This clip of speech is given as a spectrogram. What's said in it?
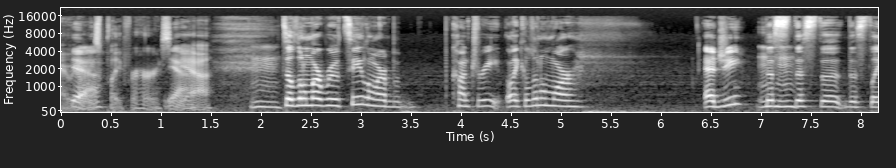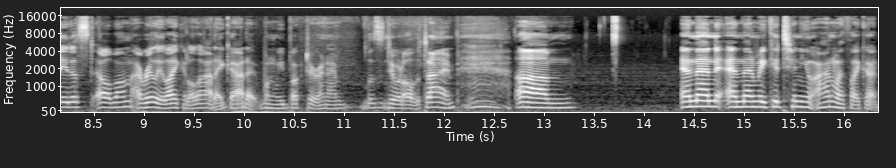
I would Yeah. always play for her. So, Yeah. yeah. Mhm. It's a little more rootsy, a little more country, like a little more edgy. This Mhm. this the this latest album, I really like it a lot. I got it when we booked her, and I listen to it all the time. Mm. Um, and then and then we continue on with like a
